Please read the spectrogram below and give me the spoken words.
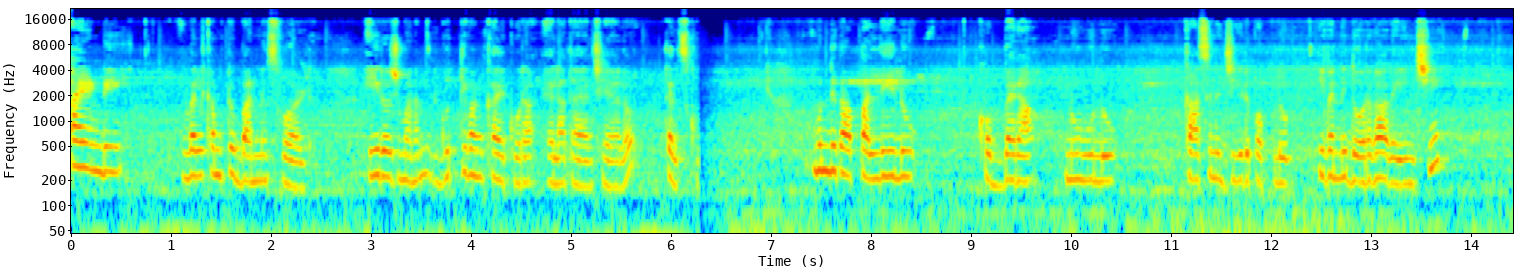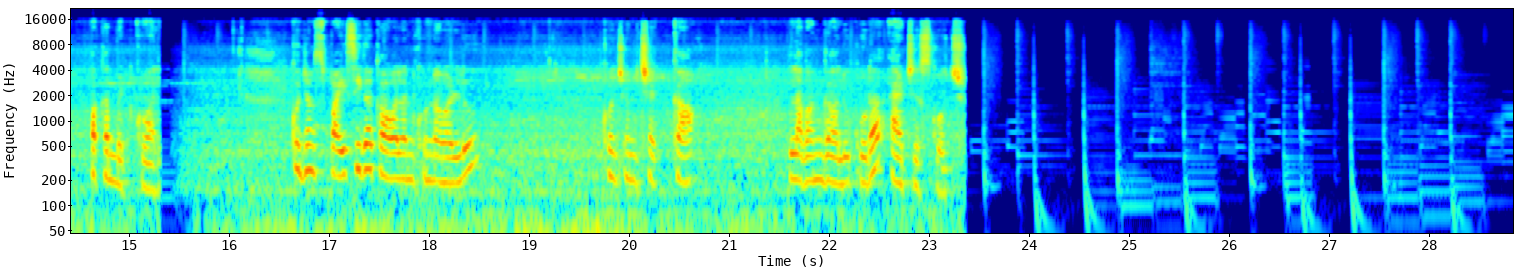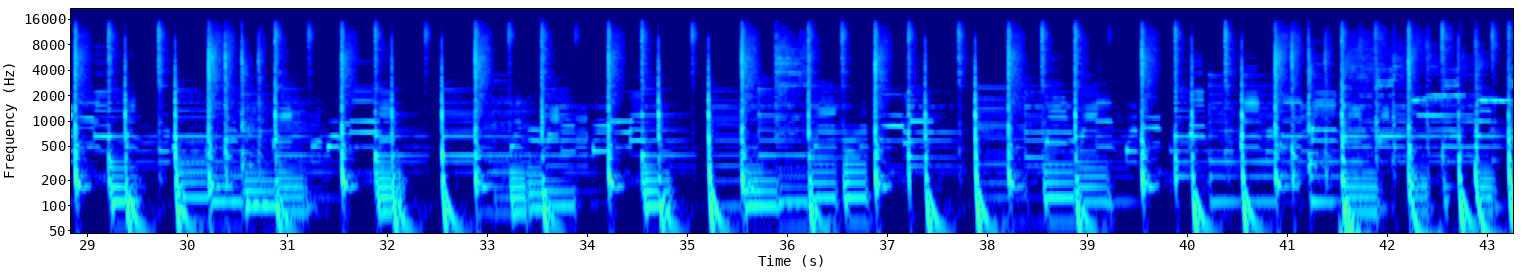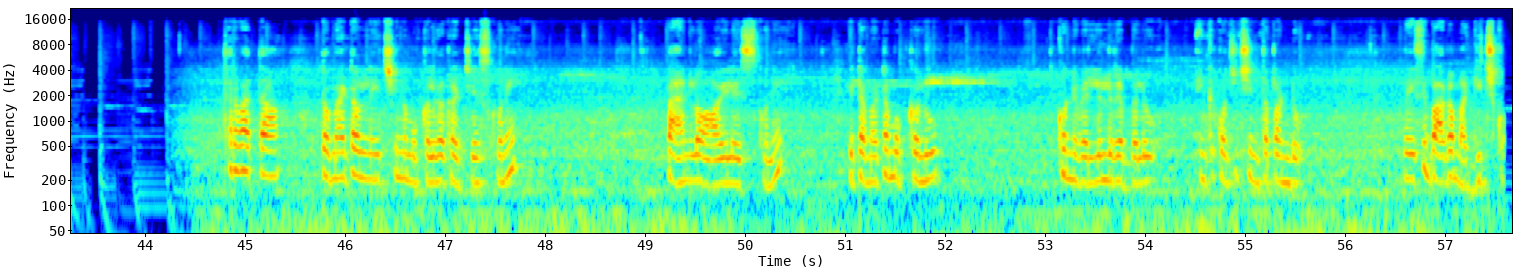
Hi అండి. Welcome to Bunny's world ఈరోజు మనం గుత్తి వంకాయ కూర ఎలా తయారు చేయాలో తెలుసుకుందాం. ముందుగా పల్లీలు కొబ్బరి నువ్వులు కాసిన జీడిపప్పులు ఇవన్నీ దూరగా వేయించి పక్కన పెట్టుకోవాలి. కొంచెం స్పైసీగా కావాలనుకున్న వాళ్ళు కొంచెం చెక్క లవంగాలు కూడా యాడ్ చేసుకోవచ్చు. తర్వాత టొమాటోల్ని చిన్న ముక్కలుగా కట్ చేసుకొని ప్యాన్లో ఆయిల్ వేసుకొని ఈ టమాటా ముక్కలు కొన్ని వెల్లుల్లి రెబ్బలు ఇంకా కొంచెం చింతపండు వేసి బాగా మగ్గించుకో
